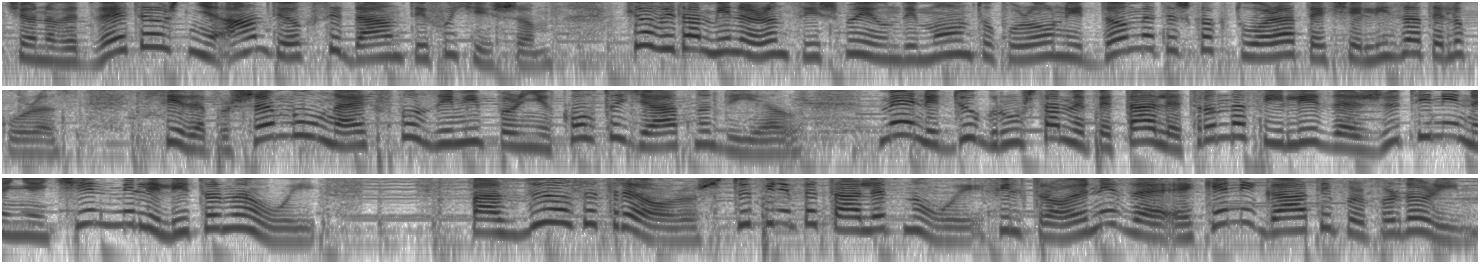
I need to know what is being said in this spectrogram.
që në vetvete është një antioksidant i fuqishëm. Kjo vitaminë e rëndësishme ju ndihmon të kuroni dëmet e shkaktuara tek qelizat e lëkurës, si dhe për shembull nga ekspozimi për një kohë të gjatë në diell. Merrni dy grushta me petale trëndafili dhe zhytini në njëqind mililitër me ujë. Pas dy ose tre orësh, shtypini petalet në ujë, filtrojeni dhe e keni gati për përdorim.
